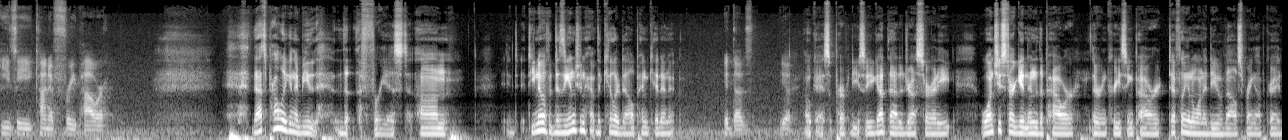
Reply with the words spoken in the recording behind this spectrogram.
easy kind of free power? That's probably going to be the, the freest. Um, do you know if does the engine have the killer dowel pin kit in it? It does. Yeah. Okay, so perfect. So you got that address already once you start getting into the power or increasing power, definitely going to want to do a valve spring upgrade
